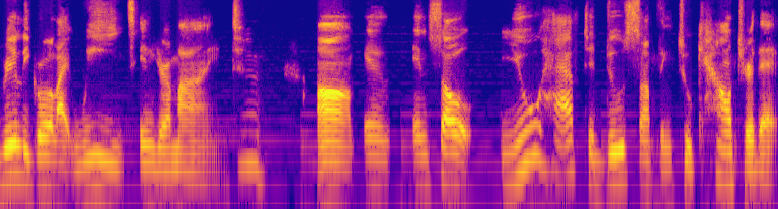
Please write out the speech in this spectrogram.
really grow like weeds in your mind. Mm. Um, and and so you have to do something to counter that.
